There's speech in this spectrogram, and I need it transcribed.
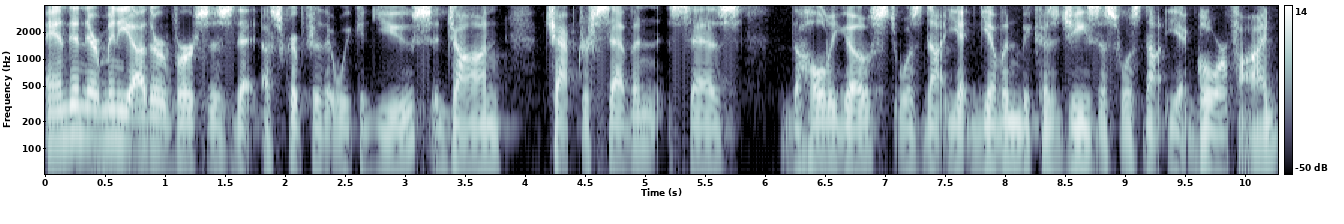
And then there are many other verses that of scripture that we could use. John chapter 7 says the Holy Ghost was not yet given because Jesus was not yet glorified.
